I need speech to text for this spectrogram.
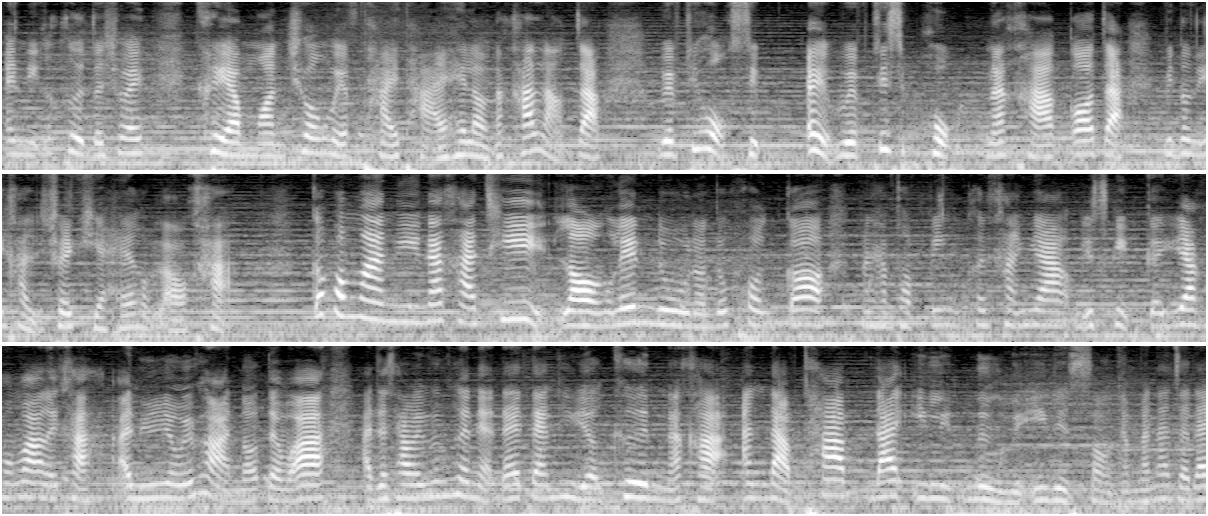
อันนี้ก็คือจะช่วยเคลียร์มอนช่วงเว็บท้ายๆให้เรานะคะ หลังจากเว็บที่ 60 เอ้ยเว็บที่ 16 นะคะ ก็จะมีตรงนี้ค่ะจะช่วยเคลียร์ให้กับเราค่ะ ก็ประมาณนี้นะคะที่ลองเล่นดูเนาะทุกคนก็มันทำท็อปปิ้งค่อนข้างยากบิสกิตก็ยากมากๆเลยค่ะ อันนี้ยังไม่ผ่านเนาะแต่ว่าอาจจะทำให้เพื่อนๆเนี่ยได้แต้มที่เยอะขึ้นนะคะ อันดับถ้าได้อีลิทหนึ่งหรืออีลิทสองเนี่ยมันน่าจะได้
